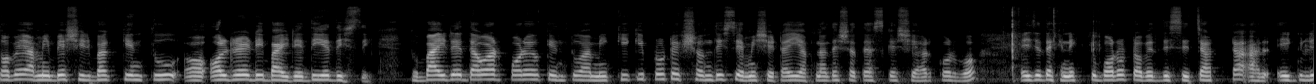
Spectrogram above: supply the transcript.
তবে আমি বেশিরভাগ কিন্তু অলরেডি বাইরে দিয়ে দিছি। তো বাইরে দেওয়ার পরেও কিন্তু আমি কি কি প্রোটেকশন দিছি আমি সেটাই আপনাদের সাথে আজকে শেয়ার করব। এই যে দেখেন, একটু বড় টবে দিছি চারটা আর এইগুলি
